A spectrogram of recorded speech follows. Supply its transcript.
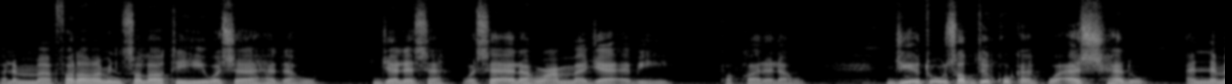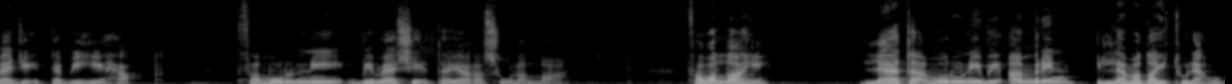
فلما فرغ من صلاته وشاهده جلس وسأله عما جاء به فقال له جئت أصدقك وأشهد أن ما جئت به حق فمرني بما شئت يا رسول الله. فوالله لا تأمرني بأمر إلا مضيت له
